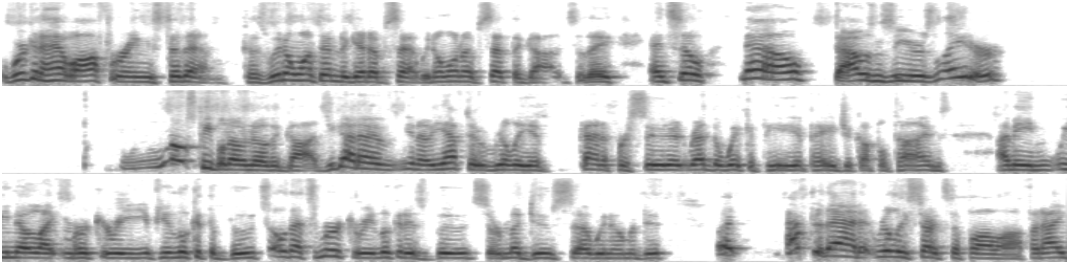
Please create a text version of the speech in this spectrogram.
we're going to have offerings to them because we don't want them to get upset. We don't want to upset the god. So they, and so now, thousands of years later, most people don't know the gods. You got to, you know, you have to really have kind of pursued it, read the Wikipedia page a couple times. I mean, we know like Mercury, if you look at the boots, oh, that's Mercury, look at his boots, or Medusa, we know Medusa. But after that, it really starts to fall off. And I,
